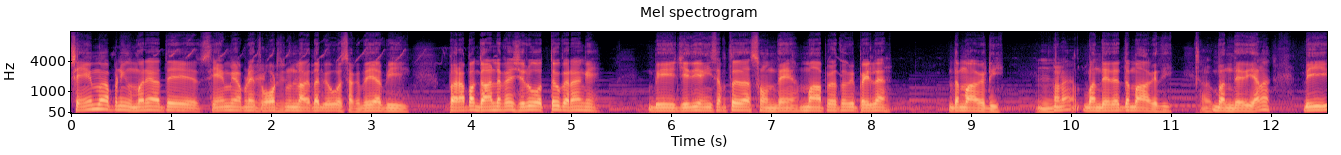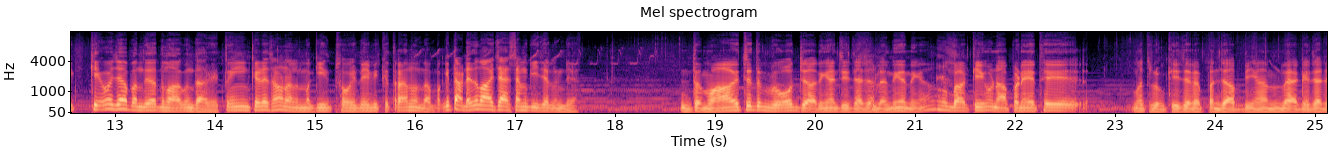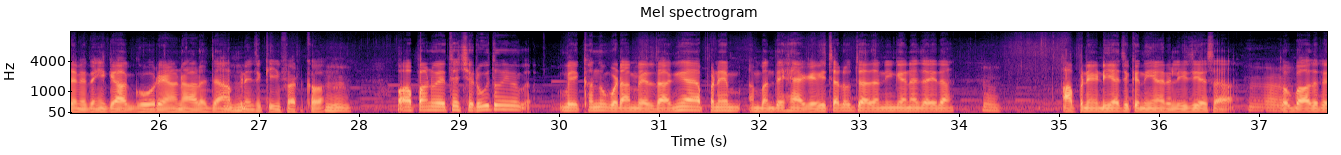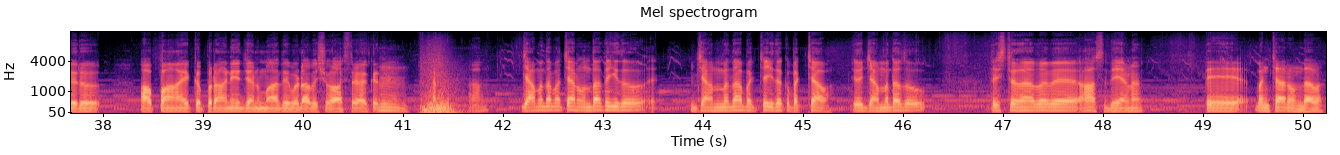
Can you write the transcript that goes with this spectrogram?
Same ਆਪਣੀ ਉਮਰ ਆ ਤੇ ਸੇਮ ਹੀ ਆਪਣੇ ਥਾਟਸ ਮੈਨੂੰ ਲੱਗਦਾ ਵੀ ਹੋ ਸਕਦੇ ਆ ਵੀ ਪਰ ਆਪਾਂ ਗੱਲ ਫਿਰ ਸ਼ੁਰੂ ਉੱਤੇ ਕਰਾਂਗੇ ਵੀ ਜਿਹਦੀ ਅਸੀਂ ਸਭ ਤੋਂ ਜ਼ਿਆਦਾ ਸੁਣਦੇ ਆ ਮਾਪਿਓ ਤੋਂ ਵੀ ਪਹਿਲਾਂ ਦਿਮਾਗ ਦੀ ਹਨਾ? ਬੰਦੇ ਦੇ ਦਿਮਾਗ ਦੀ ਬੰਦੇ ਦੀ ਹਨਾ? ਵੀ ਕਿਹੋ ਜਿਹਾ ਬੰਦੇ ਦਾ ਦਿਮਾਗ ਹੁੰਦਾ ਵੇ? ਤੁਸੀਂ ਕਿਹੜੇ ਹਿਸਾਬ ਨਾਲ ਮੱਕੀ ਸੋਚਦੇ ਵੀ ਦਾ ਹੁੰਦਾ? ਬਾਕੀ ਤੁਹਾਡੇ ਦਿਮਾਗ 'ਚ ਇਸ ਟਾਈਮ ਕੀ ਚੱਲਣ ਡਿਆ? ਦਿਮਾਗ 'ਚ ਤਾਂ ਬਹੁਤ ਜ਼ਿਆਦੀਆਂ ਚੀਜ਼ਾਂ ਚੱਲਦੀਆਂ ਹੁੰਦੀਆਂ। ਉਹ ਬਾਕੀ ਹੁਣ ਆਪਣੇ ਇੱਥੇ ਮਤਲਬ ਕਿ ਜਿਵੇਂ ਪੰਜਾਬੀਆਂ ਨੂੰ ਲੈ ਕੇ ਜਾਂ ਜਿਵੇਂ ਤੁਸੀਂ ਕਿਹਾ ਗੋਰਿਆਂ ਨਾਲ ਜਾਂ ਆਪਣੇ 'ਚ ਕੀ ਫ਼ਰਕ ਵਾ? ਹੂੰ। ਆਪਾਂ ਨੂੰ ਇੱਥੇ ਸ਼ੁਰੂ ਤੋਂ ਹੀ ਵੇਖਣ ਨੂੰ ਬੜਾ ਮਿਲਦਾ ਕਿ ਆਪਣੇ ਬੰਦੇ ਹੈਗੇ ਵੀ ਚਲੋ ਜ਼ਿਆਦਾ ਨਹੀਂ ਕਹਿਣਾ ਚਾਹੀਦਾ। ਹੂੰ। ਆਪਣੇ ਇੰਡੀਆ 'ਚ ਕਿੰਨੀਆਂ ਰਿਲੀਜੀਅਸ ਆ। ਤੋਂ ਬਾਅਦ ਫਿਰ ਆਪਾਂ ਇੱਕ ਪੁਰਾਣੇ ਜਨਮਾਂ ਤੇ ਬੜਾ ਵਿਸ਼ਵਾਸ ਰੱਖਦੇ ਹੂੰ। ਜੰਮਦਾ ਬੱਚਾ ਰੋਂਦਾ ਤੇ ਜਦੋਂ ਜੰਮਦਾ ਬੱਚਾ ਜਦੋਂ ਇੱਕ ਬੱਚਾ ਵਾ ਜਦੋਂ ਜੰਮਦਾ ਤਾਂ ਰਿਸ਼ਤੇਦਾਰ ਹੱਸਦੇ ਆ ਨਾ ਤੇ ਬੱਚਾ ਰੋਂਦਾ ਵਾ।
